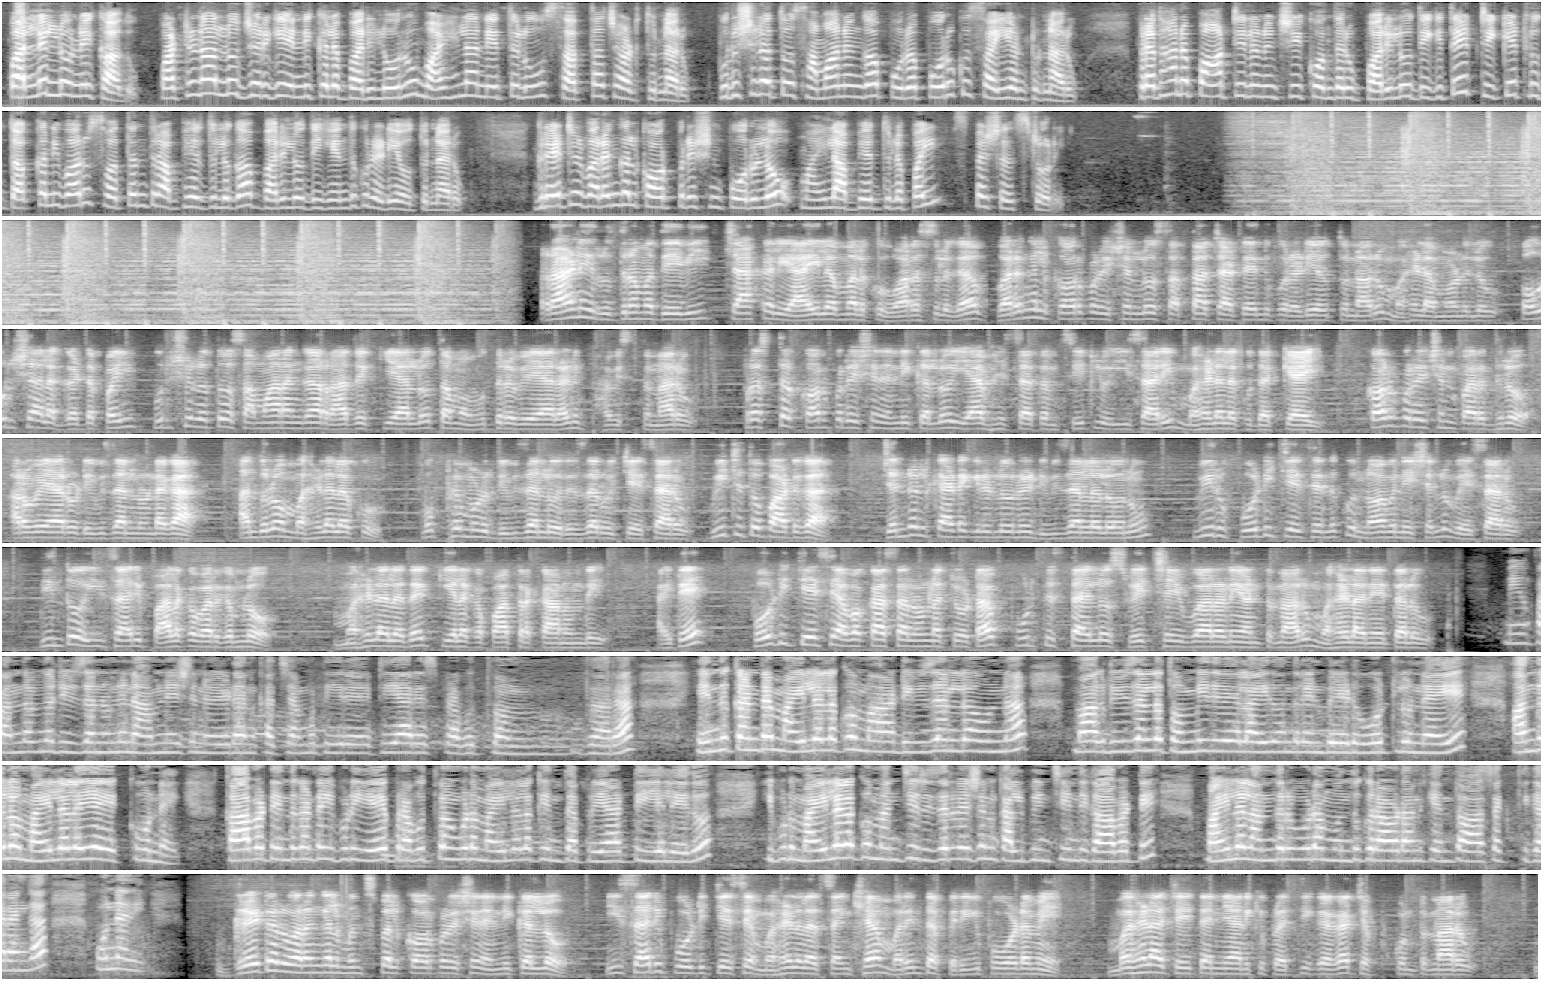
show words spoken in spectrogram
పల్లెల్లోనే కాదు పట్టణాల్లో జరిగే ఎన్నికల బరిలోనూ మహిళా నేతలు సత్తా చాటుతున్నారు. పురుషులతో సమానంగా పురపోరుకు సై అంటున్నారు. ప్రధాన పార్టీల నుంచి కొందరు బరిలో దిగితే టికెట్లు దక్కని వారు స్వతంత్ర అభ్యర్థులుగా బరిలో దిగేందుకు రెడీ అవుతున్నారు. గ్రేటర్ వరంగల్ కార్పొరేషన్ పోరులో మహిళా అభ్యర్థులపై స్పెషల్ స్టోరీ. రాణి రుద్రమదేవి చాకలి ఆయిలమ్మలకు వారసులుగా వరంగల్ కార్పొరేషన్లో సత్తా చాటేందుకు రెడీ అవుతున్నారు మహిళా మణులు. పౌరుషాల గడ్డపై పురుషులతో సమానంగా రాజకీయాల్లో తమ ముద్ర వేయాలని భావిస్తున్నారు. ప్రస్తుత కార్పొరేషన్ ఎన్నికల్లో యాభై శాతం సీట్లు ఈసారి మహిళలకు దక్కాయి. కార్పొరేషన్ పరిధిలో అరవై ఆరు డివిజన్లుండగా అందులో మహిళలకు ముప్పై మూడు డివిజన్లు రిజర్వ్ చేశారు. వీటితో పాటుగా జనరల్ కేటగిరీలోని డివిజన్లలోనూ వీరు పోటీ చేసేందుకు నామినేషన్లు వేశారు. దీంతో ఈసారి పాలకవర్గంలో మహిళలదే కీలక పాత్ర కానుంది. అయితే పోటీ చేసే అవకాశాలున్న చోట పూర్తి స్థాయిలో స్వేచ్ఛ ఇవ్వాలని అంటున్నారు మహిళా నేతలు. మేము పంతొమ్మిదో డివిజన్ నుండి నామినేషన్ వేయడానికి వచ్చాము టీఆర్ఎస్ ప్రభుత్వం ద్వారా. ఎందుకంటే మహిళలకు మా డివిజన్లో ఉన్న మా డివిజన్లో తొమ్మిది వేల ఐదు వందల ఎనభై ఏడు ఓట్లు ఉన్నాయి. అందులో మహిళలయే ఎక్కువ ఉన్నాయి. కాబట్టి ఎందుకంటే ఇప్పుడు ఏ ప్రభుత్వం కూడా మహిళలకు ఇంత ప్రియారిటీ ఇవ్వలేదు ఇప్పుడు మహిళలకు మంచి రిజర్వేషన్ కల్పించింది కాబట్టి మహిళలందరూ కూడా ముందుకు రావడానికి ఎంతో ఆసక్తికరంగా ఉన్నది. గ్రేటర్ వరంగల్ మున్సిపల్ కార్పొరేషన్ ఎన్నికల్లో ఈసారి పోటీ చేసే మహిళల సంఖ్య మరింత పెరిగిపోవడమే మహిళా చైతన్యానికి ప్రతీకగా చెప్పుకుంటున్నారు.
